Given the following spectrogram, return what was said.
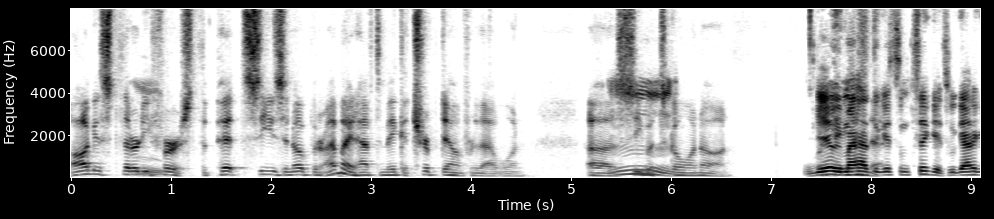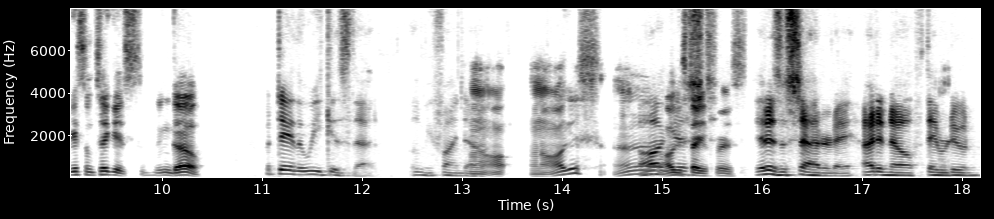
August thirty first, the Pitt season opener. I might have to make a trip down for that one. Uh, see what's Mm. going on. Yeah, we might is have to get some tickets. We got to get some tickets. We can go What day of the week is that? Let me find out. Au- on August. Uh, August August. thirty first. It is a Saturday. I didn't know if they were doing,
